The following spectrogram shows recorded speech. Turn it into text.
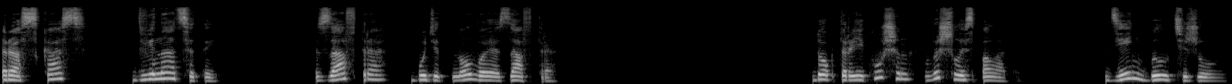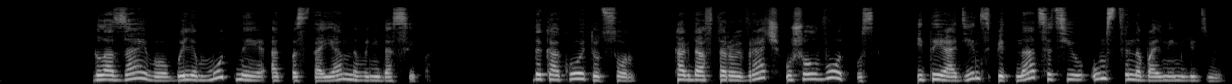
Рассказ двенадцатый. Завтра будет новое завтра. Доктор Якушин вышел из палаты. День был тяжелый. Глаза его были мутные от постоянного недосыпа. Да какой тут сон, когда второй врач ушел в отпуск, и ты один с пятнадцатью умственно больными людьми.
